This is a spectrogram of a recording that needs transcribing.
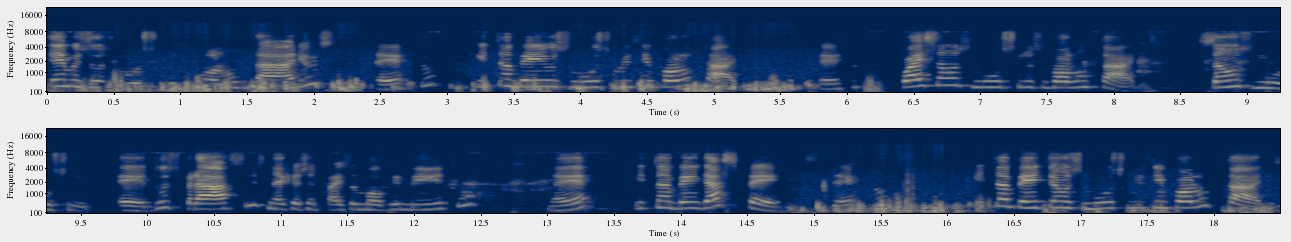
Temos os músculos voluntários, certo? E também os músculos involuntários, certo? Quais são os músculos voluntários? São os músculos é, dos braços, né, que a gente faz o movimento, né? E também das pernas, certo? E também tem os músculos involuntários,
